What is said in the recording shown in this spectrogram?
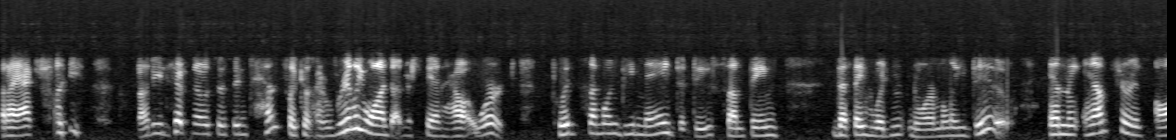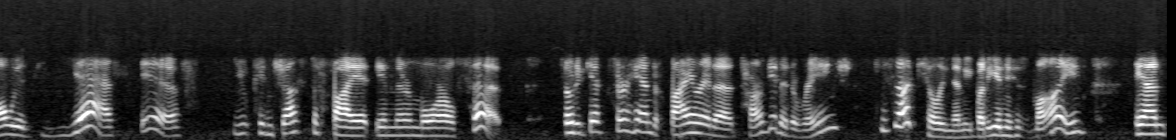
But I actually studied hypnosis intensely because I really wanted to understand how it worked. Could someone be made to do something that they wouldn't normally do? And the answer is always yes, if you can justify it in their moral sense. So to get Sirhan to fire at a target at a range, he's not killing anybody in his mind, and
